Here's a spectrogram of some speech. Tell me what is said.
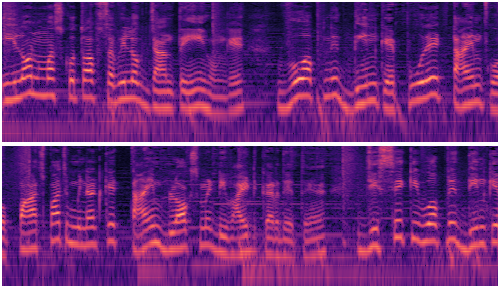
इलॉन मस्क को तो आप सभी लोग जानते ही होंगे, वो अपने दिन के पूरे टाइम को पाँच पाँच मिनट के टाइम ब्लॉक्स में डिवाइड कर देते हैं, जिससे कि वो अपने दिन के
